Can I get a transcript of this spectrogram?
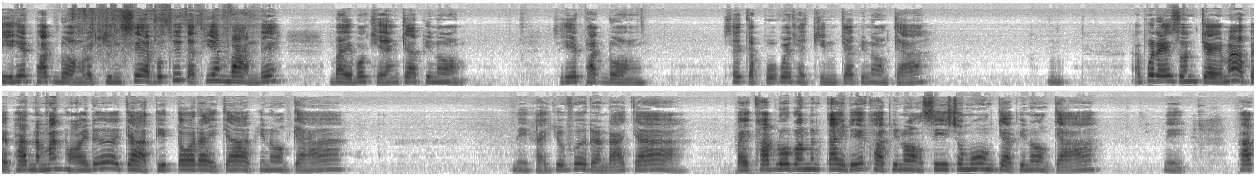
ดีเฮ็ดผักดองแล้วกินแซ่บบ่คือกระเทียมบ้านเด้ ใบบ่แข็งจ้าพี่น้องสิเฮ็ดผักดอง ใส่กระปุกไว้ถ้ากินจ้าพี่น้องจ้า เอาผู้ใดสนใจมาเอาไปพัดน้ำมันหอยเด้อจ้าติดต่อได้จ้าพี่น้องจ้า นี่ค่ะยูเฟอร์ดันดาจ้า ไปขับรถว่ามันใกล้เด้ค่ะ พี่น้องสี่ชั่วโมงจ้าพี่น้องจ้า นี่ พัก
